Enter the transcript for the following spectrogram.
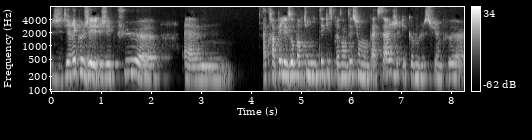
Je dirais que j'ai pu attraper les opportunités qui se présentaient sur mon passage et comme je suis un peu euh,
